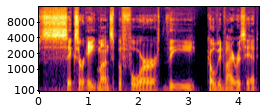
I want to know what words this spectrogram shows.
six or eight months before the COVID virus hit.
